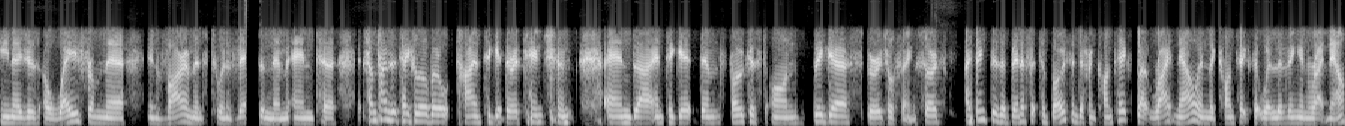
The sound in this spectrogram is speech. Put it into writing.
teenagers away from their environments to invest in them and to sometimes it takes a little bit of time to get their attention and uh, and to get them focused on bigger spiritual things so I think there's a benefit to both in different contexts, but right now, in the context that we're living in right now,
